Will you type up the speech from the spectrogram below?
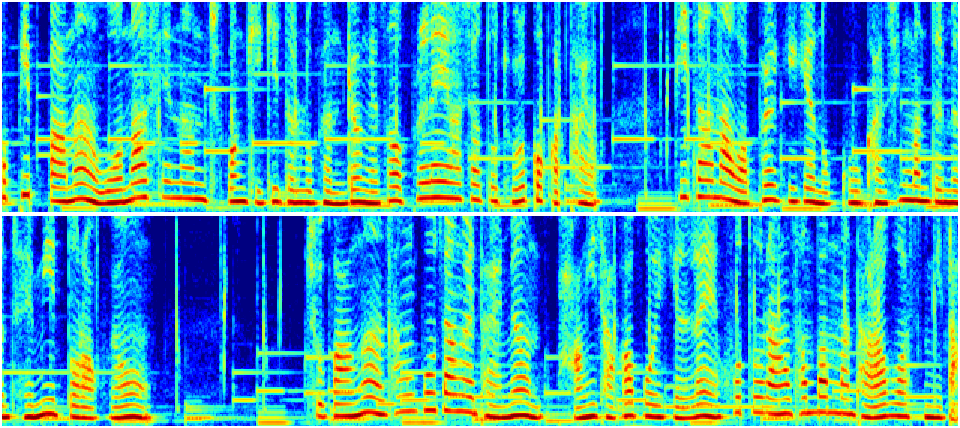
커피바는 원하시는 주방 기기들로 변경해서 플레이하셔도 좋을 것 같아요. 피자나 와플 기계 놓고 간식 만들면 재미있더라고요. 주방은 상부장을 달면 방이 작아 보이길래 후드랑 선반만 달아보았습니다.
